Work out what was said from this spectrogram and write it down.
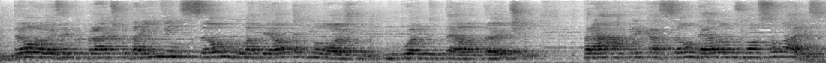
Então é um exemplo prático da invenção do material tecnológico enquanto tela touch para a aplicação dela nos nossos celulares,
